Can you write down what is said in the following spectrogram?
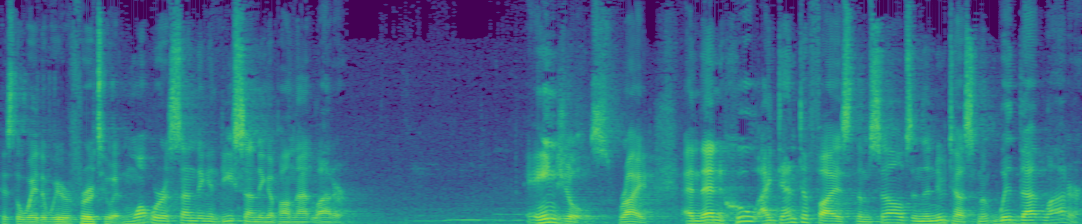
is the way that we refer to it. And what we're ascending and descending upon that ladder? Angels, right. And then who identifies themselves in the New Testament with that ladder?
